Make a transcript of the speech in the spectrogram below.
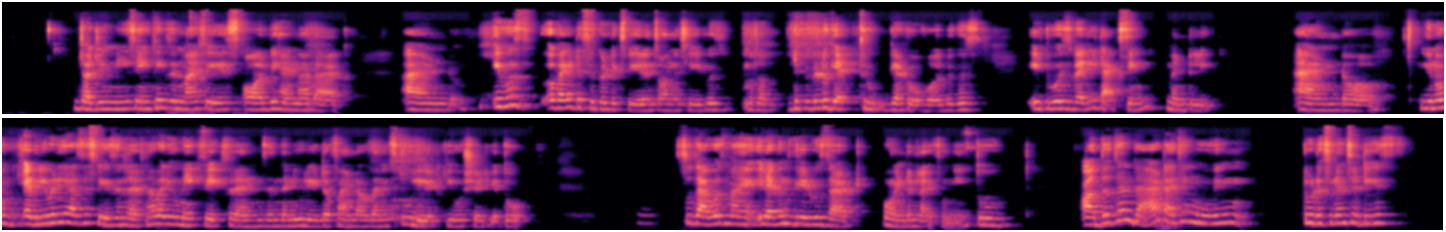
judging me, saying things in my face or behind my back, and it was a very difficult experience. Honestly, it was मतलब, difficult to get through, get over because it was very taxing mentally, and uh, you know everybody has this phase in life now where you make fake friends and then you later find out when it's too late कि oh shit ये तो so that was my 11th grade was that point in life for me so other than that i think moving to different cities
